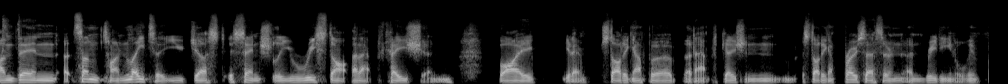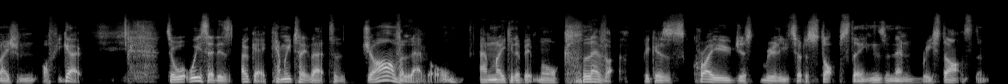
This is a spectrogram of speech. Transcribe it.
and then at some time later, you just essentially restart that application by you know starting up a, an application, starting up a processor, and, and reading all the information. Off you go. So what we said is, okay, can we take that to the Java level and make it a bit more clever? Because CRIU just really sort of stops things and then restarts them.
